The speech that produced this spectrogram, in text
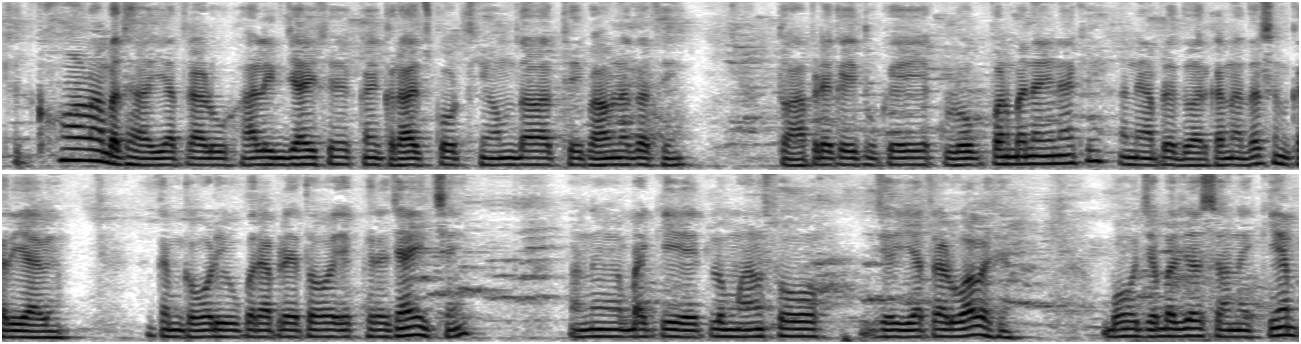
કે ઘણા બધા યાત્રાળુ હાલીને જાય છે. કંઈક રાજકોટથી, અમદાવાદથી, ભાવનગરથી. તો આપણે કહીતું કે એક લોગ પણ બનાવી નાખી અને આપણે દ્વારકાના દર્શન કરી આવીએ. કેમ કે હોળી ઉપર આપણે તો એક ફેરે જાય જ છે. અને બાકી એટલો માણસો જે યાત્રાળુ આવે છે, બહુ જબરજસ્ત અને કેમ્પ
